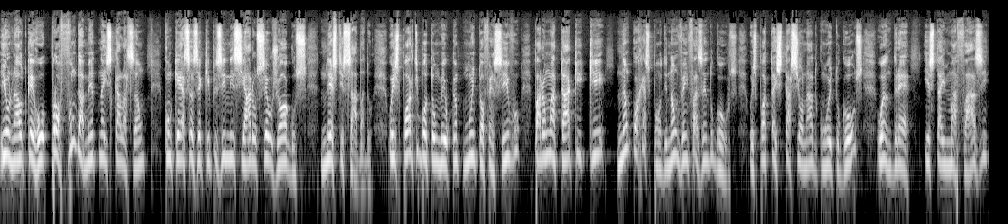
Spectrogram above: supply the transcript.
e o Náutico errou profundamente na escalação com que essas equipes iniciaram seus jogos neste sábado. O esporte botou um meio-campo muito ofensivo para um ataque que não corresponde, não vem fazendo gols. O esporte está estacionado com oito gols, o André está em má fase,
